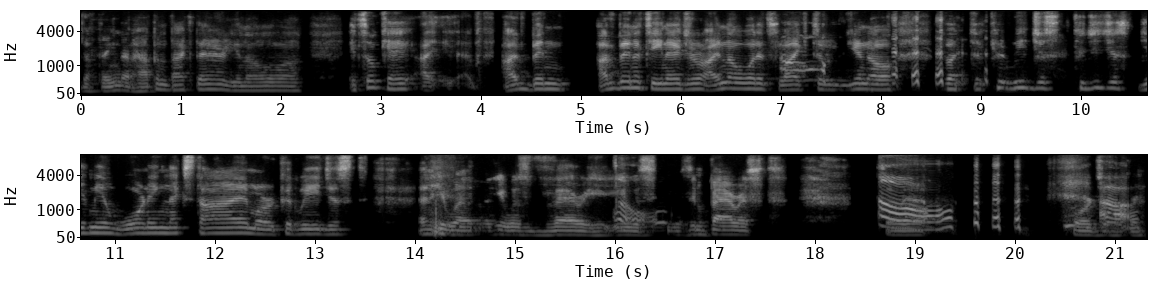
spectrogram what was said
the thing that happened back there, you know, uh, it's okay. I I've been I've been a teenager. I know what it's like Oh. to, you know, but could we just could you just give me a warning next time or could we just and he went he was very he was Oh. he was embarrassed. So, yeah, Oh, poor oh, Joker.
